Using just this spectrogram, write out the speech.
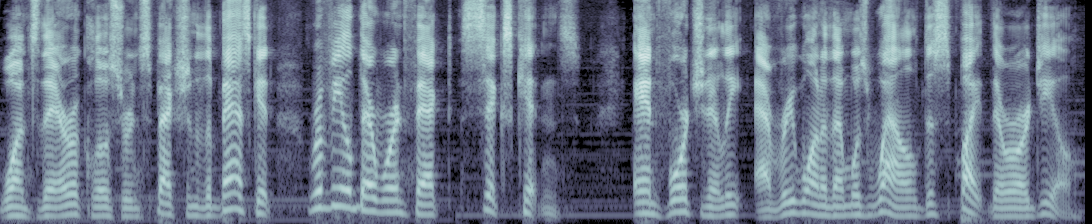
Once there a closer inspection of the basket revealed there were in fact six kittens and fortunately every one of them was well despite their ordeal.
